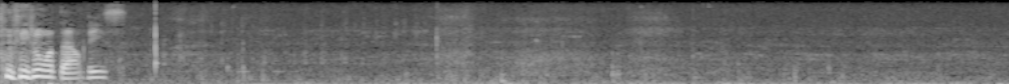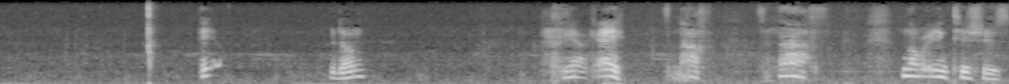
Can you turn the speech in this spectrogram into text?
you don't want that piece? Hey, you done? Yeah, okay. It's enough. It's enough. No more eating tissues.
